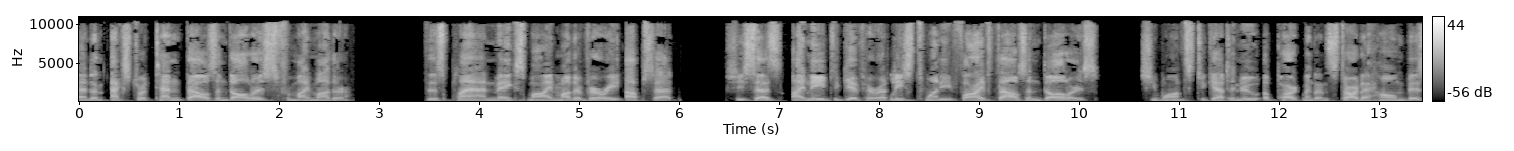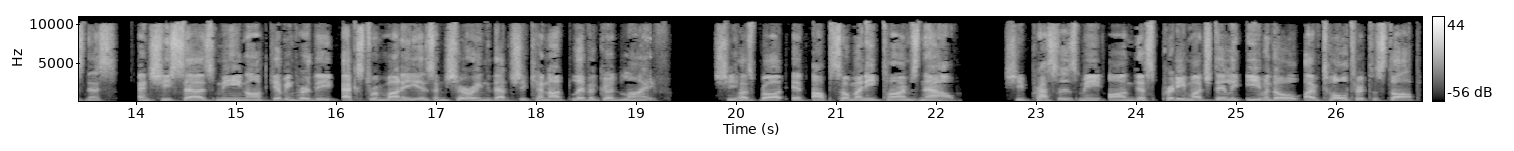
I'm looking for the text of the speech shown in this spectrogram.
and an extra $10,000 for my mother. This plan makes my mother very upset. She says I need to give her at least $25,000. She wants to get a new apartment and start a home business, and she says me not giving her the extra money is ensuring that she cannot live a good life. She has brought it up so many times now. She presses me on this pretty much daily even though I've told her to stop.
